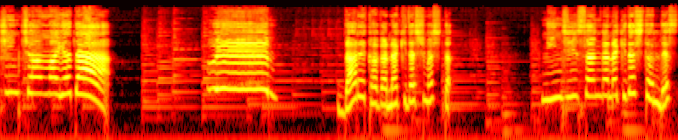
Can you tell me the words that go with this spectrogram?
参ちゃんはやだ。うえーん誰かが泣き出しました。人参さんが泣き出したんです。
